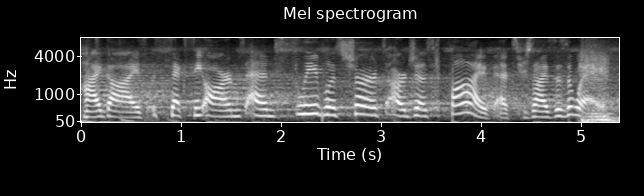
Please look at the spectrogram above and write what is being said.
Hi guys, sexy arms and sleeveless shirts are just five exercises away.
